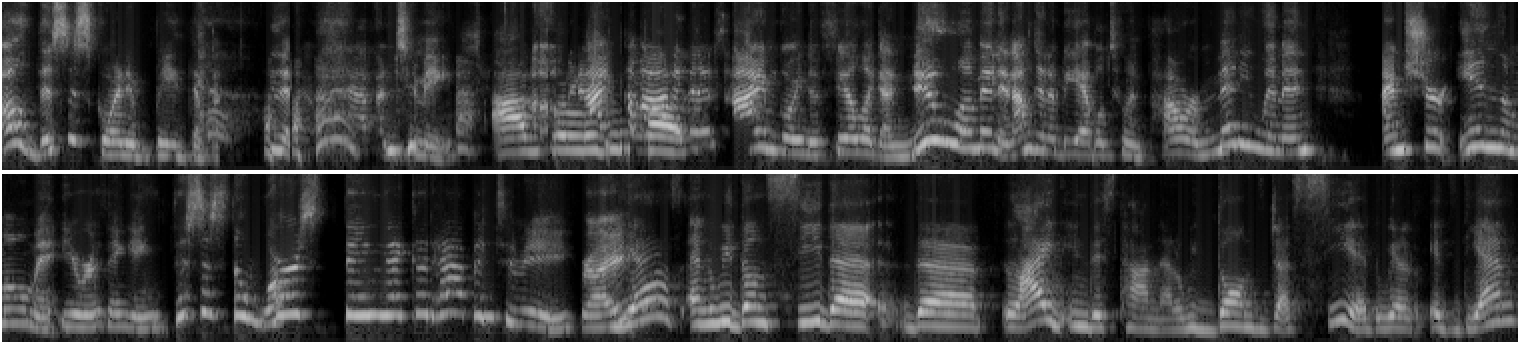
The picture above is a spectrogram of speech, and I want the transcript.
oh, this is going to be the that happened to me. Absolutely. I come out of this, I am going to feel like a new woman and I'm going to be able to empower many women. I'm sure in the moment you were thinking, this is the worst thing that could happen to me, right? Yes. And we don't see the the light in this tunnel. We don't just see it. We're it's the end.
